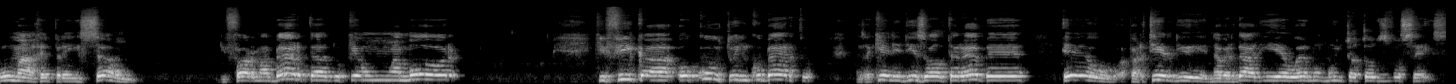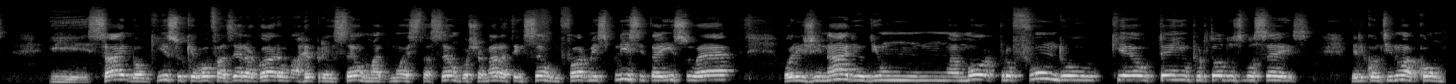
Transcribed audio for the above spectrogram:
uma repreensão de forma aberta do que um amor que fica oculto, encoberto. Mas aqui ele diz o Alter eu, a partir de, na verdade, eu amo muito a todos vocês. E saibam que isso que eu vou fazer agora uma repreensão, uma demonstração, vou chamar a atenção de forma explícita, isso é originário de um amor profundo que eu tenho por todos vocês. Ele continua com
